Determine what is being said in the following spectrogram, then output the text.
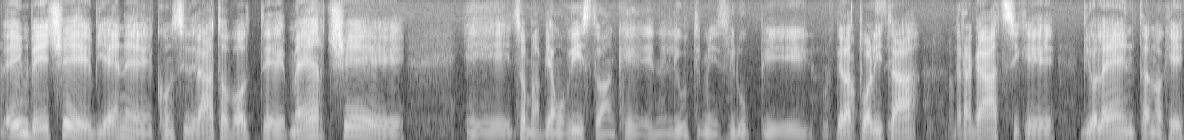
e invece viene considerato a volte volte merce e, e, insomma abbiamo visto anche negli ultimi sviluppi dell'attualità ragazzi che violentano, che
